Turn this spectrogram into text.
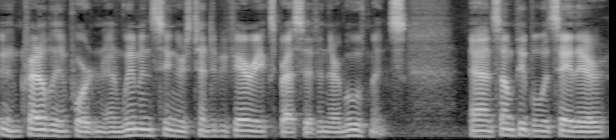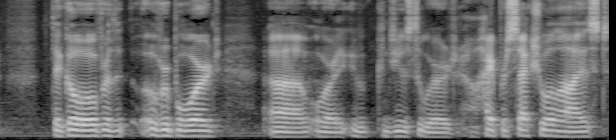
incredibly important, and women singers tend to be very expressive in their movements. And some people would say they're they go over the overboard, uh, or you can use the word hypersexualized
